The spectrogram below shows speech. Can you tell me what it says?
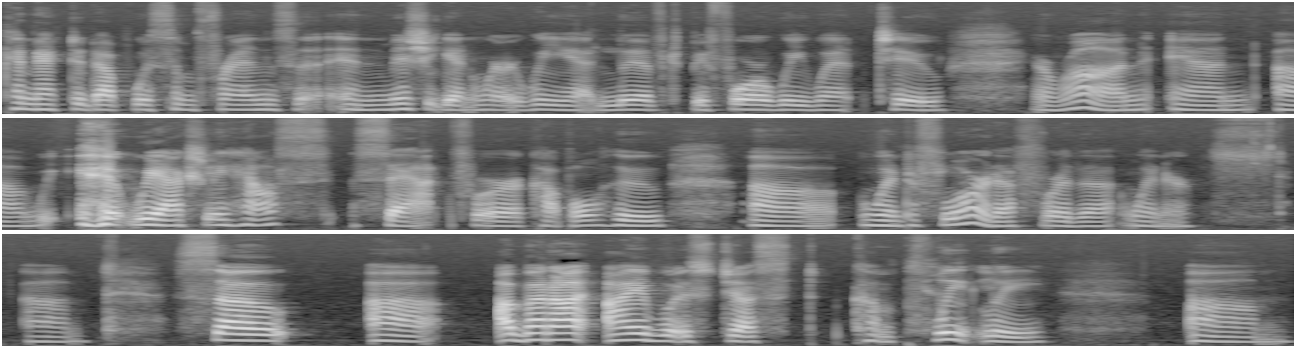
connected up with some friends in Michigan where we had lived before we went to Iran. And uh, we, we actually house sat for a couple who uh, went to Florida for the winter. Um, so, uh, but I, I was just completely um,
